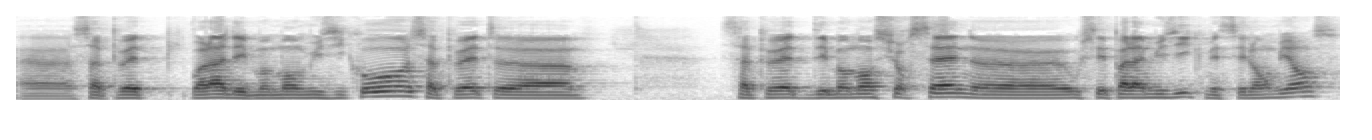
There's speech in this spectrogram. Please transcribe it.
Ça peut être des moments musicaux, ça peut être des moments sur scène où c'est pas la musique mais c'est l'ambiance.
